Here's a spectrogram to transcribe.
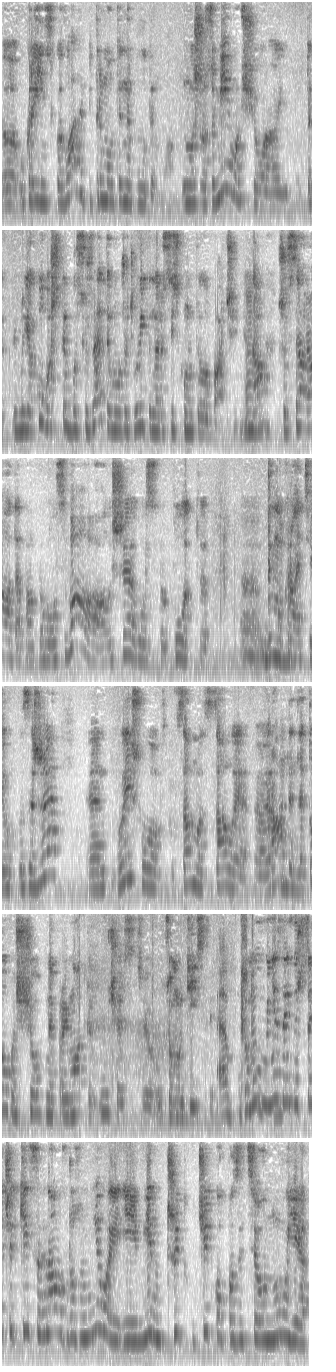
е, української влади підтримувати не будемо. Ми ж розуміємо, що так, ну, якого ж типу сюжети можуть вийти на російському телебаченні, Мгм. да? що вся рада там проголосувала, а лише ось плод е, демократії ОПЗЖ е, вийшло саме з зали е, ради Мгм. для того, щоб не приймати участь у цьому дійстві. Е, Тому мені здається, що це чіткий сигнал зрозумілий, і він чіт- чітко позиціонує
